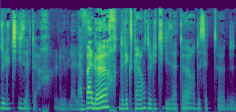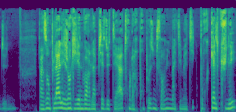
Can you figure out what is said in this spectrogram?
de l'utilisateur, la, valeur de l'expérience de l'utilisateur de cette par exemple, là, les gens qui viennent voir la pièce de théâtre, on leur propose une formule mathématique pour calculer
